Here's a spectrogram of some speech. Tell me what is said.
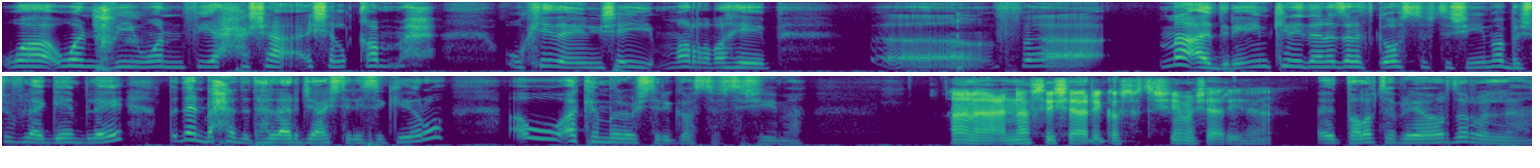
و 1 في 1 في حشائش القمح وكذا يعني شيء مرة رهيب. آه ف ما أدري يمكن إذا نزلت Ghost of Tsushima بشوف لها gameplay بعدين بحدد هل أرجع أشتري Sekiro أو أكمل وأشتري Ghost of Tsushima أنا عن نفسي شاري Ghost Tsushima شاريها. طلبت pre-order ولا؟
